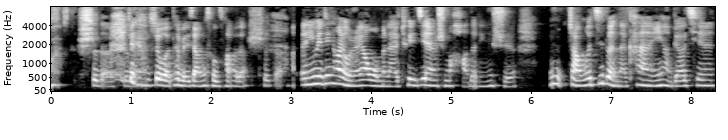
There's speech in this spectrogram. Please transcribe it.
是的，是的，是 这，个是我特别想吐槽的。是的，呃因为经常有人要我们来推荐什么好的零食，嗯，掌握基本的看营养标签，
